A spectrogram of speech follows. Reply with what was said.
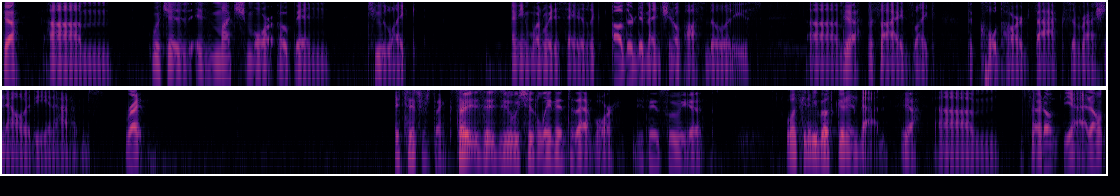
Yeah. Um, which is is much more open to like I mean, one way to say it is like other dimensional possibilities. Um, Yeah. Besides like the cold hard facts of rationality and atoms. Right. It's interesting. So, we should lean into that more. Do you think this will be good? Well, it's going to be both good and bad. Yeah. Um, so I don't. Yeah, I don't.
